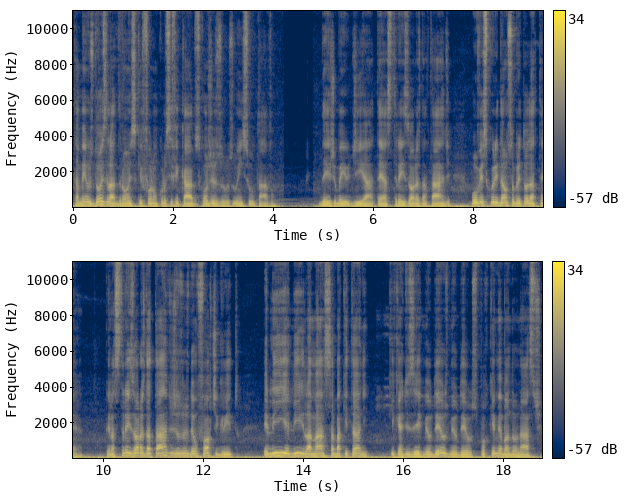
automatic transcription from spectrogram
também os dois ladrões que foram crucificados com Jesus o insultavam. Desde o meio-dia até as três horas da tarde, houve escuridão sobre toda a terra. Pelas três horas da tarde, Jesus deu um forte grito: Eli, Eli, lama sabachthani, que quer dizer: Meu Deus, meu Deus, por que me abandonaste?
